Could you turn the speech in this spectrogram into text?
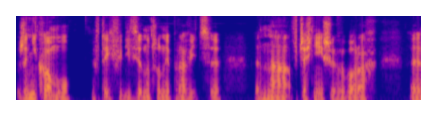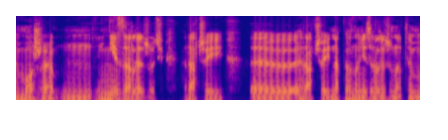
że nikomu w tej chwili w Zjednoczonej Prawicy na wcześniejszych wyborach e, może mm, nie zależeć. Raczej, e, raczej na pewno nie zależy na tym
